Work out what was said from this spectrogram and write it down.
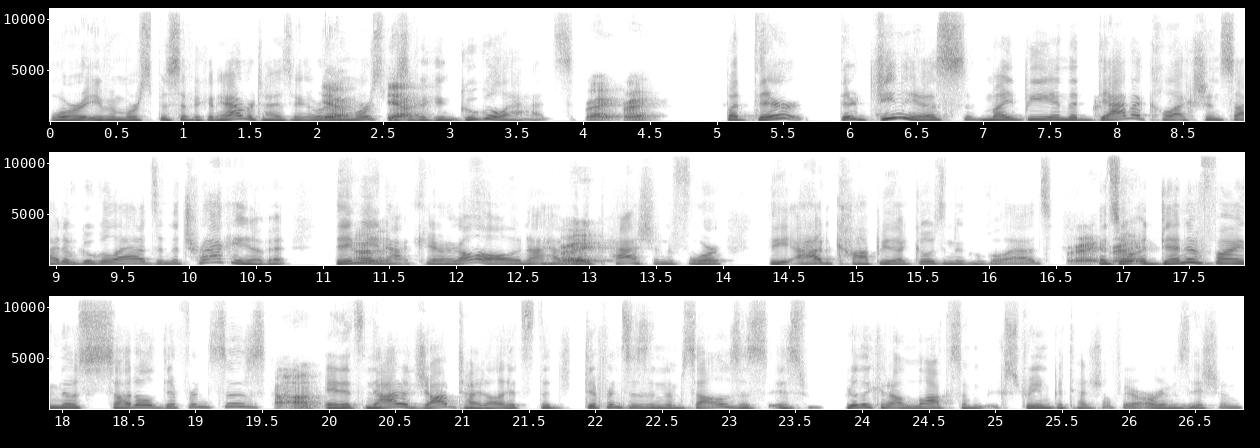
or even more specific in advertising or yeah, even more specific yeah. in Google ads. Right, right. But their their genius might be in the data collection side of Google ads and the tracking of it. They Got may it. not care at all or not have right. any passion for the ad copy that goes into Google ads. Right. And so right. identifying those subtle differences, uh-huh. and it's not a job title, it's the differences in themselves is is really can unlock some extreme potential for your organization.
